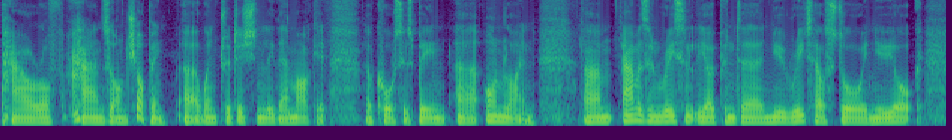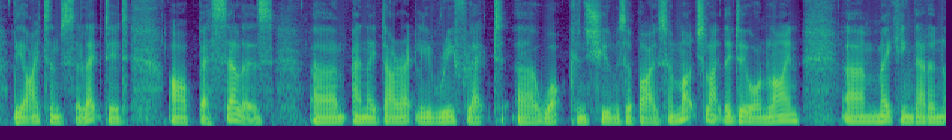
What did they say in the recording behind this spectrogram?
power of hands on shopping, uh, when traditionally their market, of course, has been uh, online. Um, Amazon recently opened a new retail store in New York. The items selected are bestsellers um, and they directly reflect uh, what consumers are buying. So much like they do online, um, making that an,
